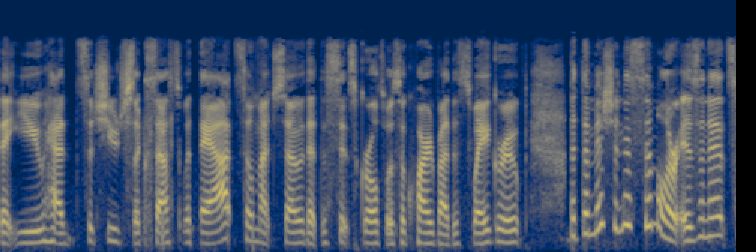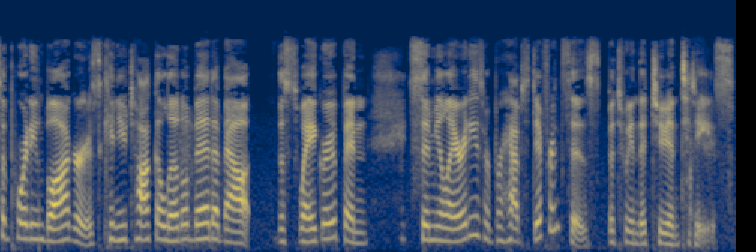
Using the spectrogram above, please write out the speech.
that you had such huge success with that, so much so that the Sits Girls was acquired by the Sway Group. But the mission is similar, isn't it? Supporting bloggers. Can you talk a little bit about the Sway Group and similarities or perhaps differences between the two entities?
